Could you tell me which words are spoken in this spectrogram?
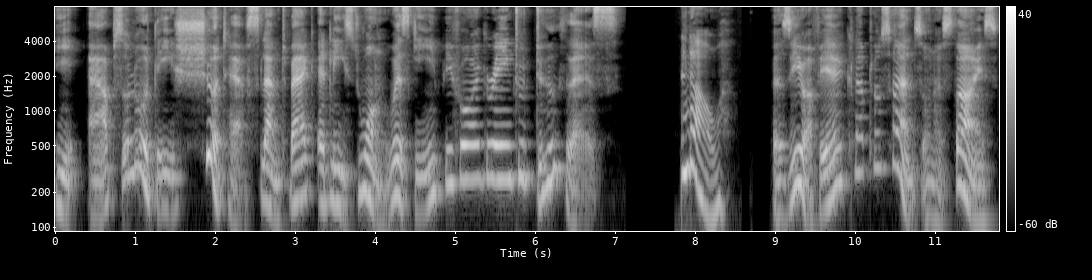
He absolutely should have slammed back at least one whiskey before agreeing to do this. No. Aziraphale clapped his hands on his thighs,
